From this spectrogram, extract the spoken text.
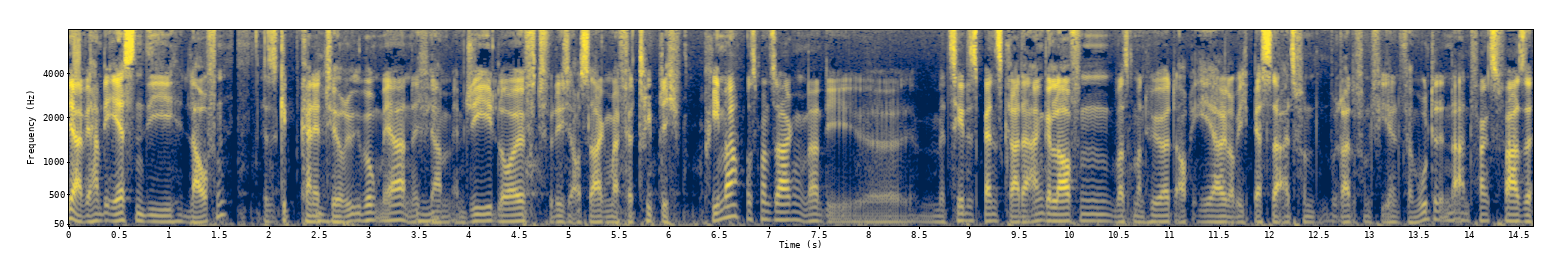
Ja, wir haben die ersten, die laufen. Es gibt keine mhm. Theorieübung mehr. Nicht? Wir mhm. haben MG läuft, würde ich auch sagen, mal vertrieblich prima, muss man sagen. Ne? Die äh, Mercedes-Benz gerade angelaufen, was man hört, auch eher, glaube ich, besser als von gerade von vielen vermutet in der Anfangsphase.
